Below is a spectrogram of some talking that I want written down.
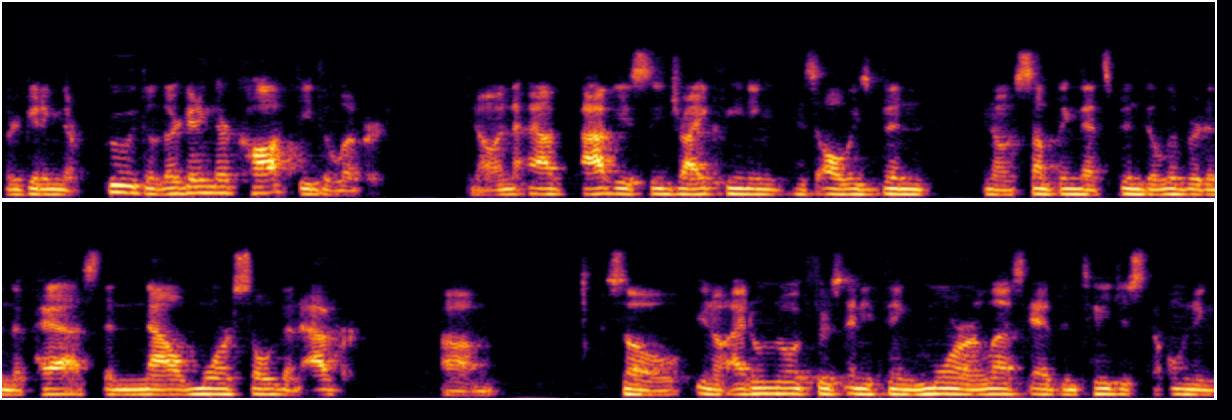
They're getting their food. They're getting their coffee delivered. You know, and obviously dry cleaning has always been you know something that's been delivered in the past, and now more so than ever. Um, so, you know, I don't know if there's anything more or less advantageous to owning,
